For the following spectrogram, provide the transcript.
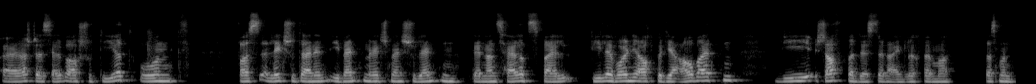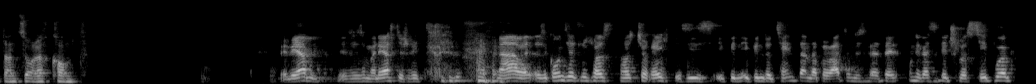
äh, hast du ja selber auch studiert und was legst du deinen Eventmanagement-Studenten denn ans Herz? Weil viele wollen ja auch bei dir arbeiten. Wie schafft man das denn eigentlich, wenn man, dass man dann zu euch kommt? Bewerben, das ist mein erster Schritt. Nein, also grundsätzlich hast du schon recht. Das ist, ich, bin, ich bin Dozent an der Privatuniversität Schloss Seeburg,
